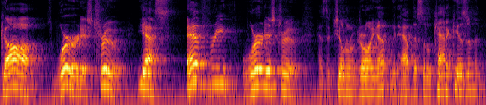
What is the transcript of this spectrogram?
God's word is true. Yes, every word is true. As the children were growing up, we'd have this little catechism and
